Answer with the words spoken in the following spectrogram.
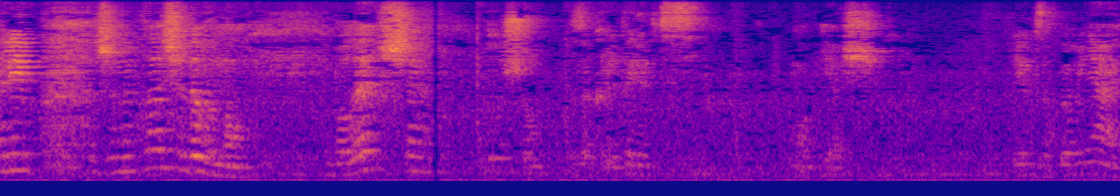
Гліб вже не плаче давно. Бо легше душу, закрити від всіх, мов ящик. Хліб запевняє,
